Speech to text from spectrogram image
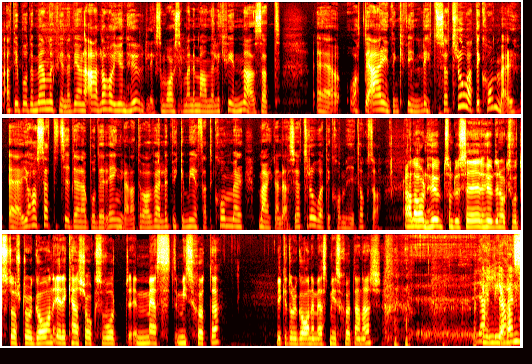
att det är både män och kvinnor. Vi alla har ju en hud liksom, vare sig man är man eller kvinna. Så att, eh, och att det är inte en kvinnligt. Så jag tror att det kommer. Eh, jag har sett det tidigare när jag bodde i England att det var väldigt mycket mer så att det kommer marknader. Så jag tror att det kommer hit också. Alla har en hud som du säger, huden är också vårt största organ. Är det kanske också vårt mest misskötta? Vilket organ är mest misskött annars? Hjärtat. Levern.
